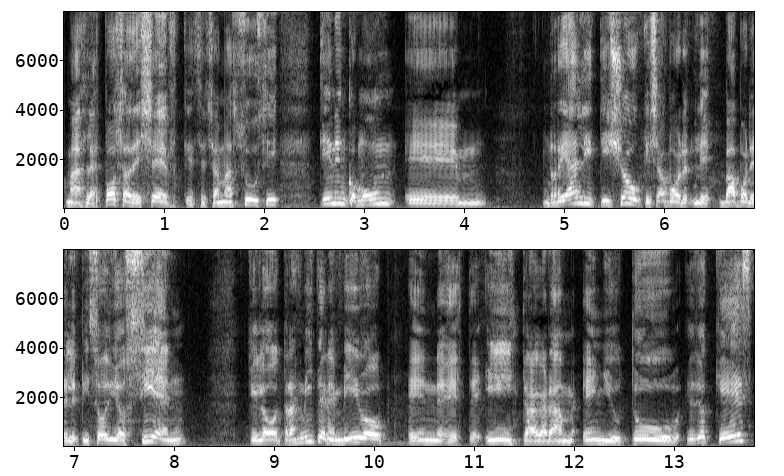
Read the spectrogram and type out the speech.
más la esposa de Jeff, que se llama Susie, tienen como un eh, reality show que ya va por el episodio 100, que lo transmiten en vivo en este, Instagram, en YouTube, que es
